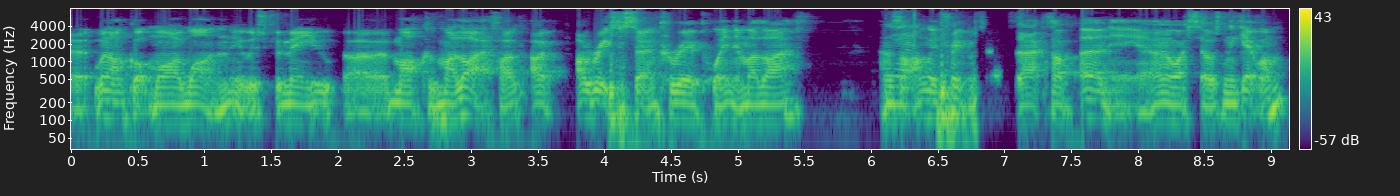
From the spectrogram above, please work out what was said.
uh, when I got my one. It was for me uh, a mark of my life. I, I, I reached a certain career point in my life, and I was like, I'm going to treat myself to that because I've earned it. I know myself I was going to get one.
